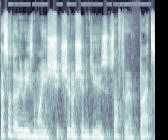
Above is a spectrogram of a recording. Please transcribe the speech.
That's not the only reason why you sh- should or shouldn't use software, but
